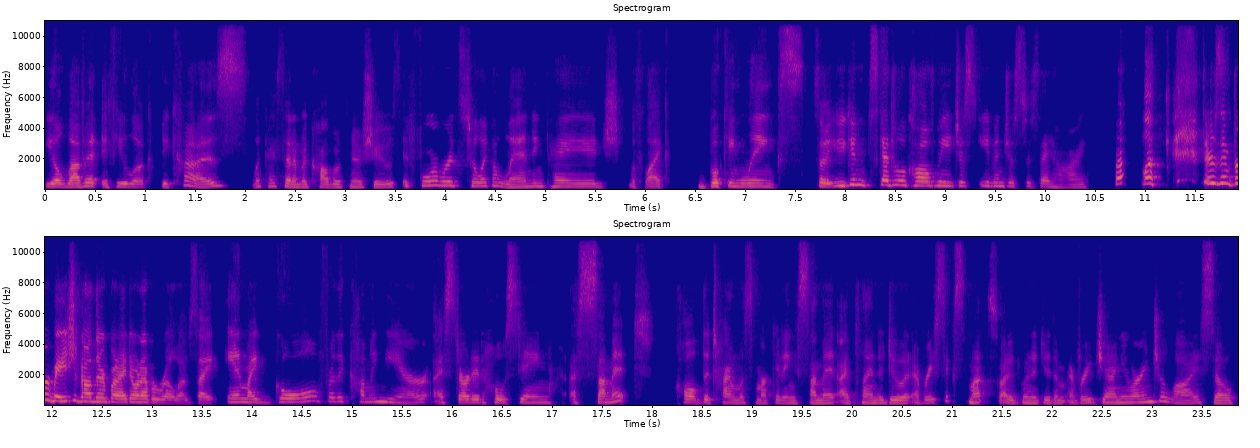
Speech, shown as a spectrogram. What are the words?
you'll love it if you look because like I said, I'm a cobbler with no shoes. It forwards to like a landing page with like booking links. So you can schedule a call with me just even just to say hi. like there's information on there, but I don't have a real website. And my goal for the coming year, I started hosting a summit called the Timeless Marketing Summit. I plan to do it every six months. So I'm going to do them every January and July. So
